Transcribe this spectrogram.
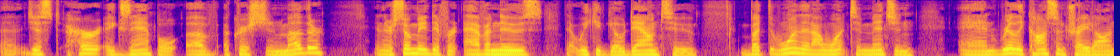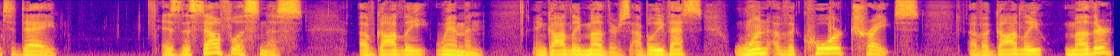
uh, just her example of a Christian mother. And there's so many different avenues that we could go down to. But the one that I want to mention and really concentrate on today is the selflessness of godly women and godly mothers. I believe that's one of the core traits of a godly mother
